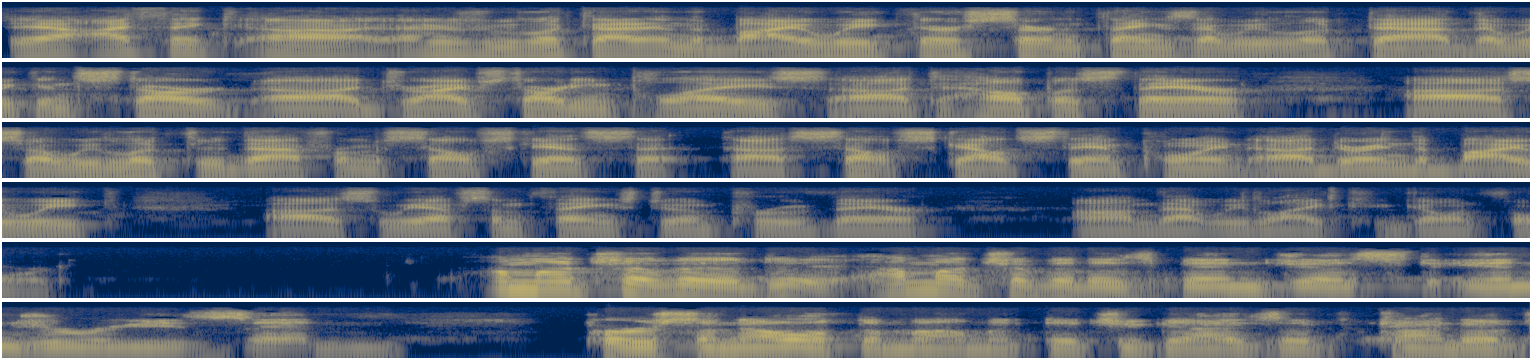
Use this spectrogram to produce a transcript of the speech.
Yeah, I think uh, as we looked at it in the bye week, there are certain things that we looked at that we can start uh, drive starting plays uh, to help us there. Uh, so we looked through that from a self scout uh, self scout standpoint during the bye week. Uh, so we have some things to improve there um, that we like going forward. How much of it? How much of it has been just injuries and personnel at the moment that you guys have kind of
